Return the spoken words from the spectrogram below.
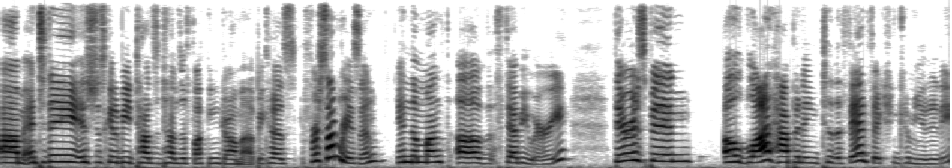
Um, and today is just gonna be tons and tons of fucking drama because for some reason, in the month of February, there has been a lot happening to the fanfiction community.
